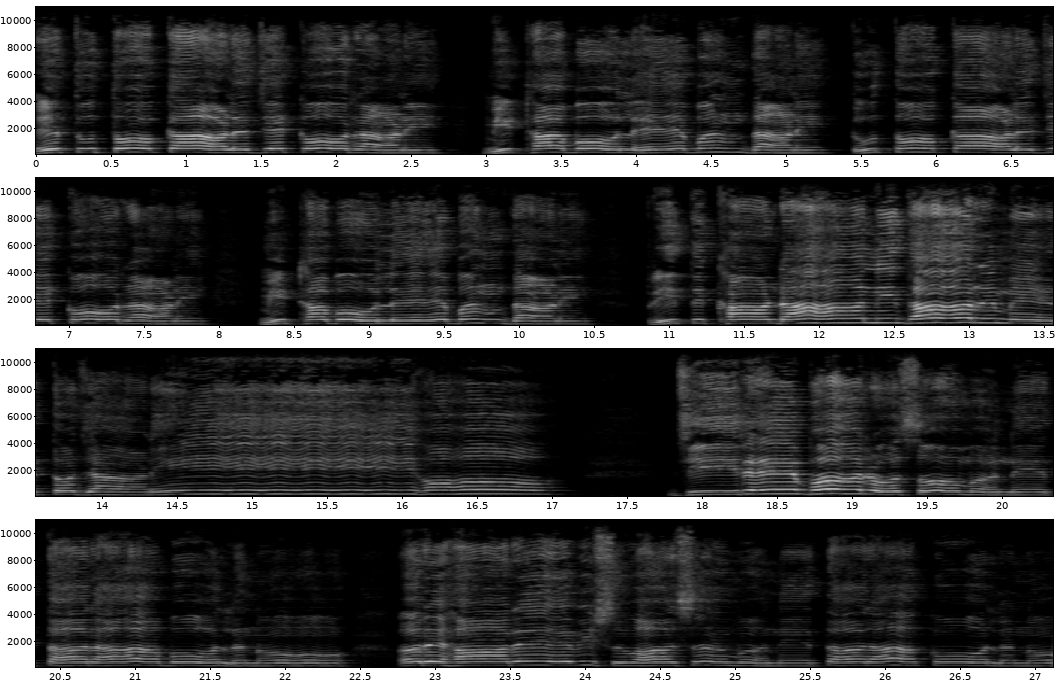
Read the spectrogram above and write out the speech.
હે તું તો કાળજે કો રાણી મીઠા બોલે બંધાણી, તું તો કાળજે કો રાણી મીઠા બોલે બંધાણી, પ્રીત ખાંડાની ધાર મેં તો જાણી હો. જીરે ભરોસો મને તારા બોલનો, અરે હારે વિશ્વાસ મને તારા કોલનો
